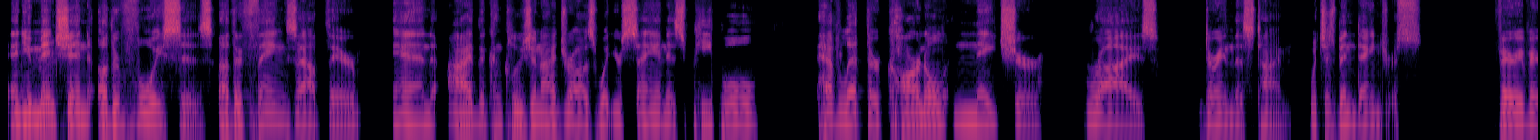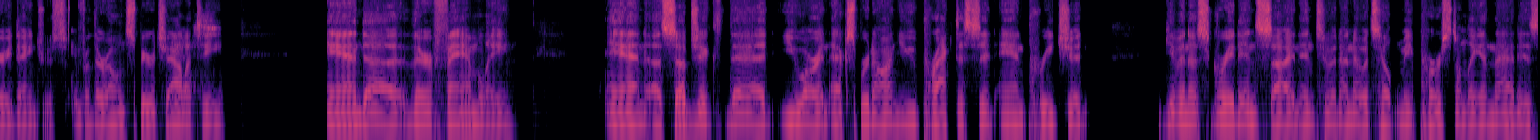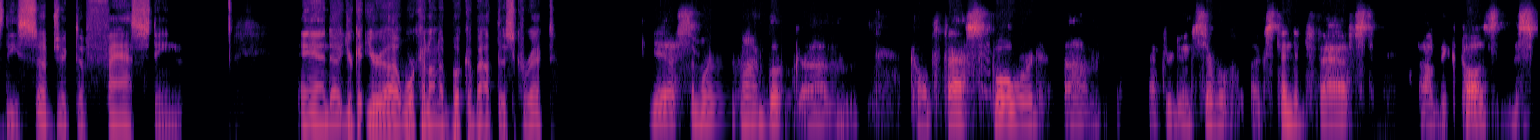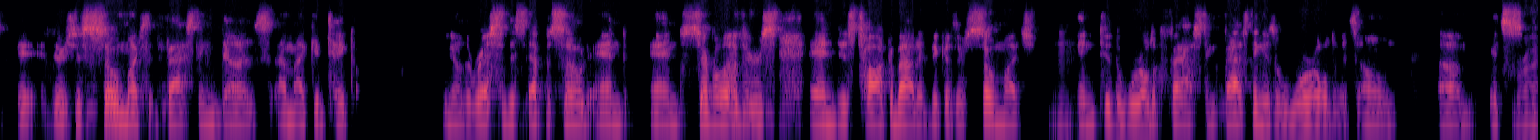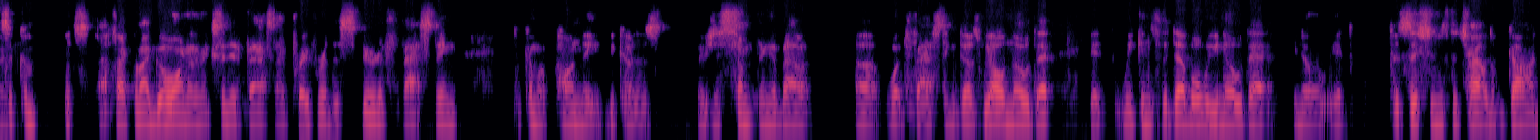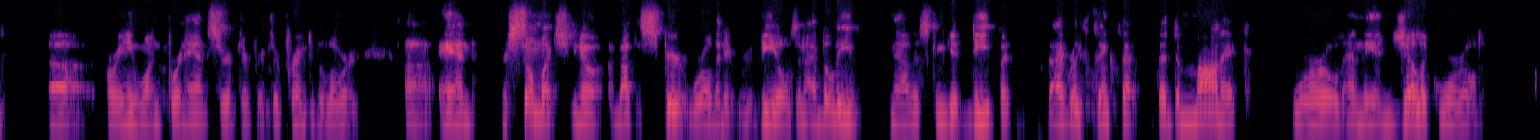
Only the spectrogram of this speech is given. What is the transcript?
and you mentioned other voices other things out there and i the conclusion i draw is what you're saying is people have let their carnal nature rise during this time which has been dangerous. Very very dangerous for their own spirituality yes. and uh, their family and a subject that you are an expert on you practice it and preach it given us great insight into it. I know it's helped me personally and that is the subject of fasting and uh, you're you're uh, working on a book about this correct yes i'm working on a book um, called fast forward um, after doing several extended fasts, uh, because this it, there's just so much that fasting does. Um, I could take, you know, the rest of this episode and and several others and just talk about it because there's so much mm. into the world of fasting. Fasting is a world of its own. Um, it's right. it's a it's in fact when I go on an extended fast, I pray for the spirit of fasting to come upon me because there's just something about uh, what fasting does. We all know that it weakens the devil. We know that you know it positions the child of God uh, or anyone for an answer if they're if they're praying to the Lord. Uh, and there's so much you know about the spirit world that it reveals, and I believe now this can get deep, but I really think that the demonic world and the angelic world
